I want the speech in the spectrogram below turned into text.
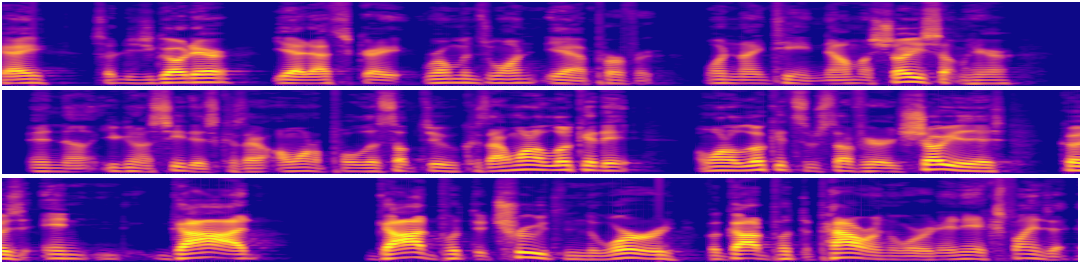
Okay. So did you go there? Yeah, that's great. Romans 1. Yeah, perfect. 119. Now I'm going to show you something here. And uh, you're going to see this because I, I want to pull this up too. Because I want to look at it. I want to look at some stuff here and show you this. Because in God, God put the truth in the Word, but God put the power in the Word. And He explains it.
